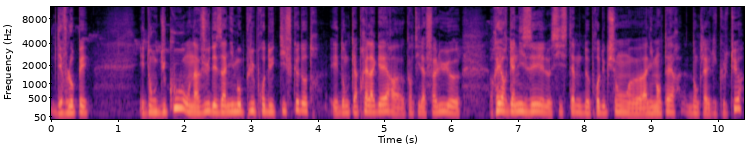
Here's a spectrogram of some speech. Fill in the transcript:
développé. Et donc du coup, on a vu des animaux plus productifs que d'autres. Et donc après la guerre, euh, quand il a fallu réorganiser le système de production alimentaire, donc l'agriculture,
